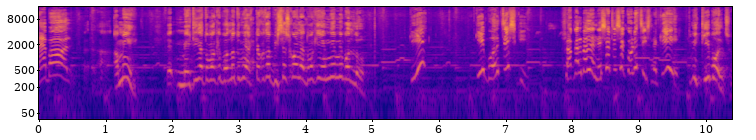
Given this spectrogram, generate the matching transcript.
হ্যাঁ বল। আমি? এ, মেয়েটিরা তোমাকে বলল তুমি একটা কথা বিশ্বাস করো না তোমাকে এমনি এমনি বলল। কি? কি বলছিস কি? সকালবেলা নেশা টেশা করেছিস নাকি? তুমি কি বলছো?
